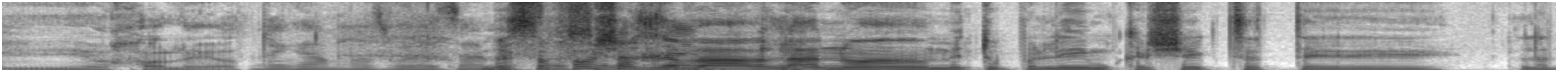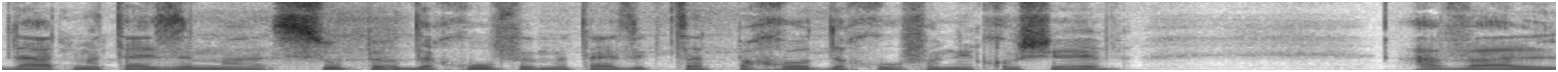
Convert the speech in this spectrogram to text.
יכול להיות. לגמרי, אז אולי זה המסר שלכם. בסופו של דבר, כן. לנו המטופלים קשה קצת אה, לדעת מתי זה סופר דחוף ומתי זה קצת פחות דחוף, אני חושב. אבל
